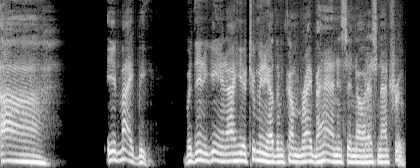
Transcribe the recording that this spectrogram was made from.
Uh, it might be. But then again, I hear too many of them come right behind and say, no, that's not true.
